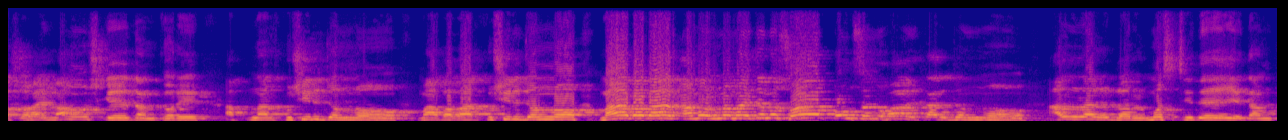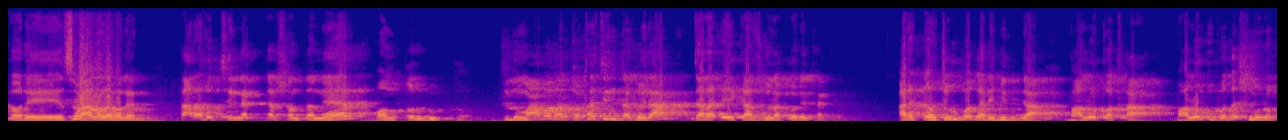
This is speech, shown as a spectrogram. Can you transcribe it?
অসহায় মানুষকে দান করে, আপনার খুশির জন্য, মা বাবার খুশির জন্য, মা বাবার আমল নামায় যেন সব পৌঁছানো হয় তার জন্য আল্লাহর ঘর মসজিদে দান করে, সুবহানাল্লাহ বলেন। তারা হচ্ছে নেককার সন্তানের অন্তর্ভুক্ত। শুধু মা বাবার কথা চিন্তা কইরা যারা এই কাজগুলা করে থাকে। আরেকটা হচ্ছে উপকারী বিদ্যা, ভালো কথা, ভালো উপদেশমূলক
